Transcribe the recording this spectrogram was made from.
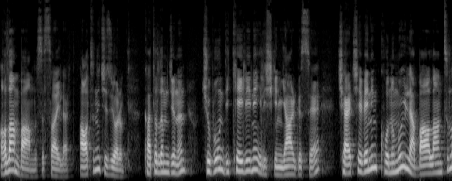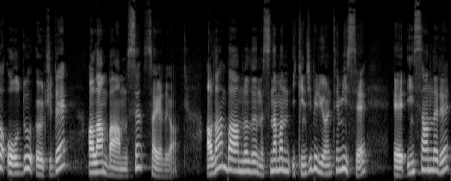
alan bağımlısı sayılır. Altını çiziyorum. Katılımcının çubuğun dikeyliğine ilişkin yargısı çerçevenin konumuyla bağlantılı olduğu ölçüde alan bağımlısı sayılıyor. Alan bağımlılığını sınamanın ikinci bir yöntemi ise e, insanları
